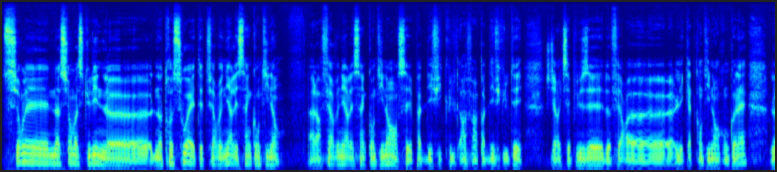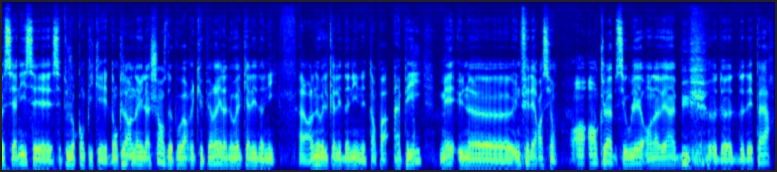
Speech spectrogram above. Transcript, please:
Sur les nations masculines, notre souhait était de faire venir les cinq continents. Alors faire venir les cinq continents, c'est pas de difficulté, enfin pas de difficulté. Je dirais que c'est plus aisé de faire euh, les quatre continents qu'on connaît. L'Océanie, c'est c'est toujours compliqué. Donc là, on a eu la chance de pouvoir récupérer la Nouvelle-Calédonie. Alors la Nouvelle-Calédonie n'étant pas un pays, mais une, euh, une fédération. En, en club, si vous voulez, on avait un but de, de départ,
